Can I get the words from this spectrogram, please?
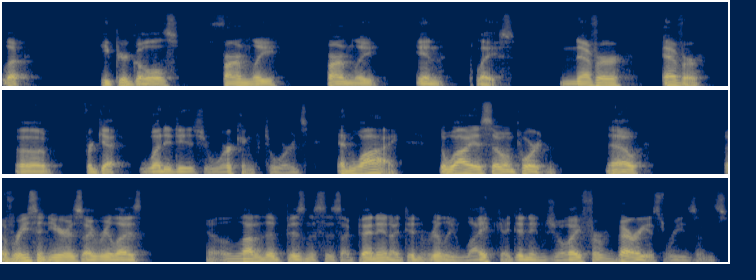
look, keep your goals firmly, firmly in place. Never, ever uh, forget what it is you're working towards and why. The why is so important. Now, of recent years, I realized you know, a lot of the businesses I've been in, I didn't really like, I didn't enjoy for various reasons.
